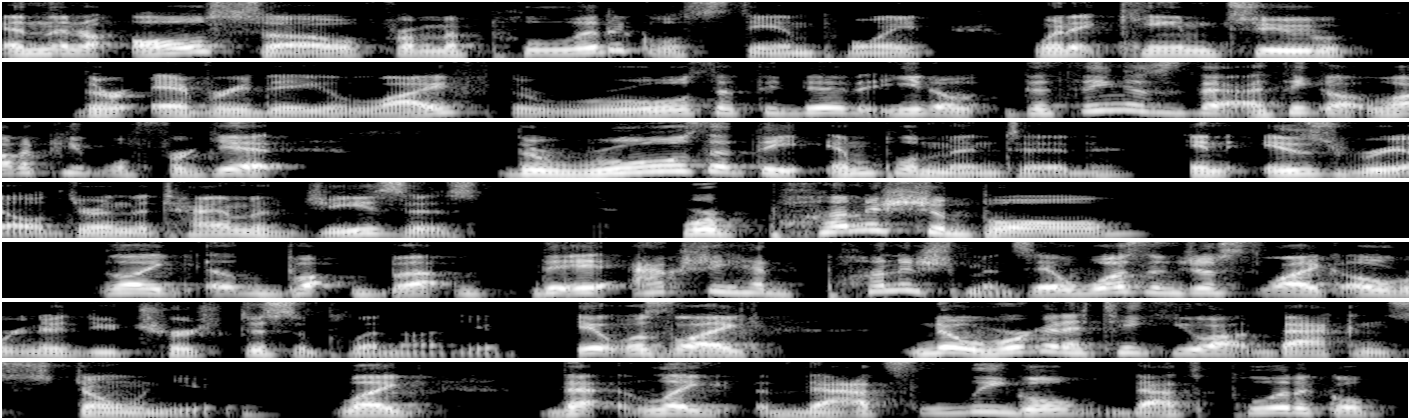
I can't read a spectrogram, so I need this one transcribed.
and then also from a political standpoint when it came to their everyday life the rules that they did. You know the thing is that i think a lot of people forget the rules that they implemented in israel during the time of jesus were punishable like but, but they actually had punishments. It wasn't just like oh we're going to do church discipline on you. It was mm-hmm. like no we're going to take you out back and stone you. Like that like that's legal that's political.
